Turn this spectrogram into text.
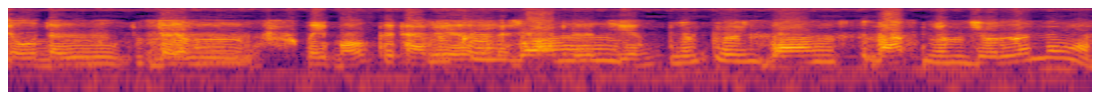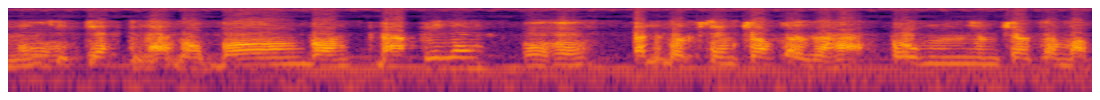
ចូលទៅទៅមិនមកគឺថាវា respond លឿនជាងខ្ញុំឃើញបងស្ដាប់ខ្ញុំយល់ហ្នឹងអានេះជាទស្សនៈរបស់បងបងស្ដាប់ទេណាអឺហឺប៉ុន្តែបើខ្ញុំចង់ទៅសហគមន៍ខ្ញុំចង់ទៅមក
